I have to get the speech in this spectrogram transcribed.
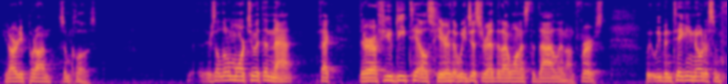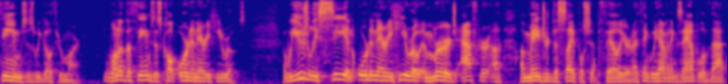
He'd already put on some clothes. There's a little more to it than that. In fact, there are a few details here that we just read that I want us to dial in on first. We've been taking note of some themes as we go through Mark. One of the themes is called ordinary heroes. And we usually see an ordinary hero emerge after a, a, major discipleship failure. And I think we have an example of that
